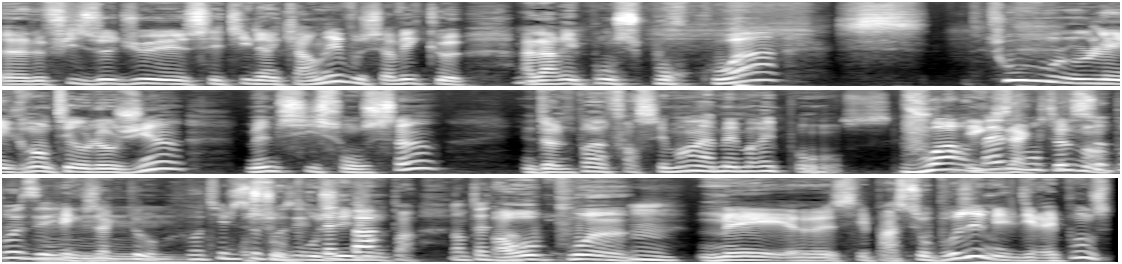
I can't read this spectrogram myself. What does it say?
le Fils de Dieu s'est-il incarné, vous savez que à la réponse pourquoi, tous les grands théologiens, même s'ils sont saints, ne donnent pas forcément la même réponse. Voire même vont-ils s'opposer. Exactement. Vont-ils s'opposer pas. pas, Non, pas pas. au point, Hmm. mais euh, c'est pas s'opposer, mais des réponses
